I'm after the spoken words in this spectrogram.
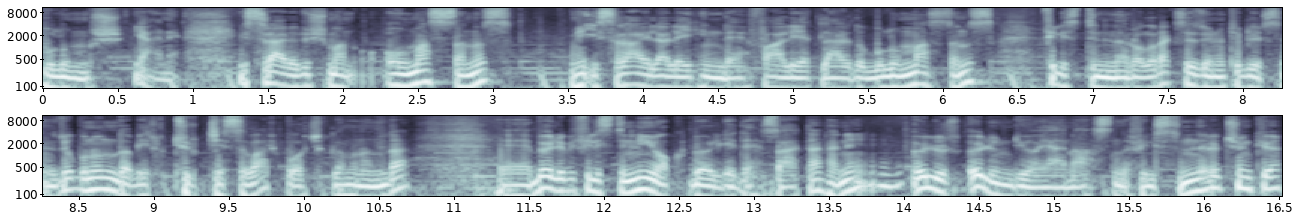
bulunmuş. Yani İsrail'e düşman olmazsanız ve İsrail aleyhinde faaliyetlerde bulunmazsanız Filistinliler olarak siz yönetebilirsiniz diyor. Bunun da bir Türkçesi var bu açıklamanın da. Ee, böyle bir Filistinli yok bölgede zaten. Hani ölür ölün diyor yani aslında Filistinlilere. Çünkü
